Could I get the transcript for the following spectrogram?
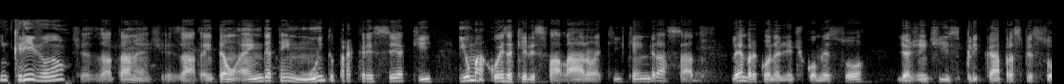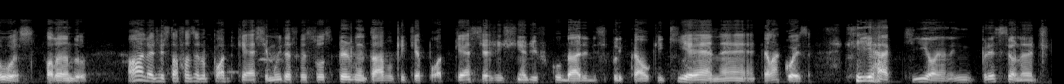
Incrível, não? Exatamente, exato. Então, ainda tem muito para crescer aqui. E uma coisa que eles falaram aqui que é engraçado. Lembra quando a gente começou e a gente ia explicar para as pessoas, falando: olha, a gente está fazendo podcast. E muitas pessoas perguntavam o que, que é podcast e a gente tinha dificuldade de explicar o que, que é, né? Aquela coisa. E aqui, olha, impressionante.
